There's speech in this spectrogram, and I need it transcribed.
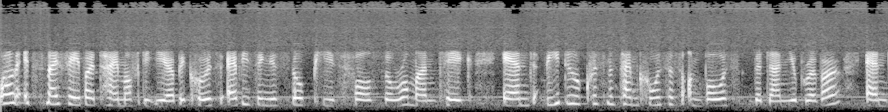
Well, it's my favorite time of the year because everything is so peaceful, so romantic, and we do Christmas time cruises on both the Danube River and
